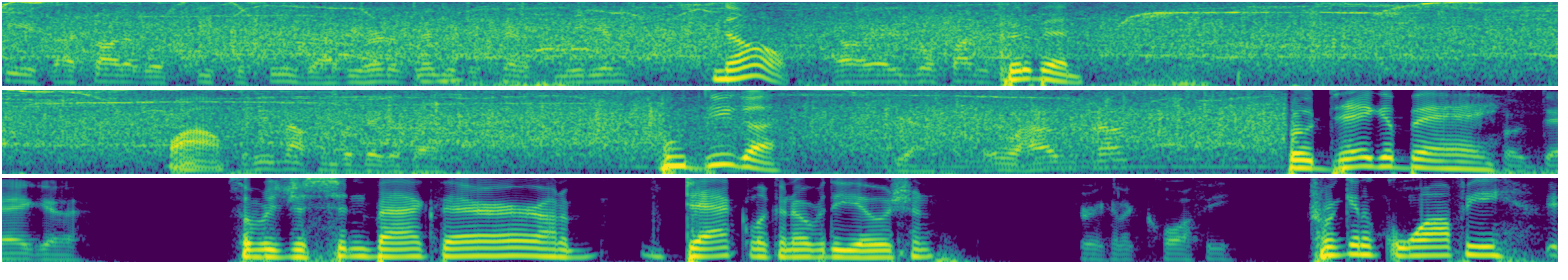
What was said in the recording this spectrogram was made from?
Keith. I thought it was Keith D'Souza. Have you heard of him? He's a stand-up comedian. No. Oh, yeah, you go find him. Could have been. Wow. But he's not from Bodega Bay. Bodega. Yeah. Well, how's it pronounced? Bodega Bay. Bodega. Somebody's just sitting back there on a deck looking over the ocean, Drinking a coffee. drinking a coffee,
